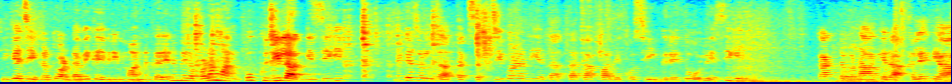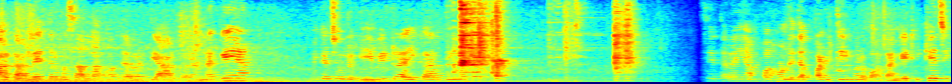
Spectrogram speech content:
ਠੀਕ ਹੈ, ਜੇਕਰ ਤੁਹਾਡਾ ਵੀ ਕਈ ਵਾਰੀ ਮਨ ਕਰੇ ਨਾ, ਮੇਰਾ ਬੜਾ ਮਨ ਭੁੱਖ ਜੀ ਲੱਗ ਗਈ ਸੀਗੀ। ਮੈਂ ਕਿਹਾ ਚਲੋ ਜਦ ਤੱਕ ਸਬਜ਼ੀ ਬਣਦੀ ਹੈ, ਤਦ ਤੱਕ ਆਪਾਂ ਦੇਖੋ ਸਿੰਗਰੇ ਧੋ ਲਏ ਸੀਗੇ। ਕੱਟ ਬਣਾ ਕੇ ਰੱਖ ਲਏ, ਤਿਆਰ ਕਰ ਲਏ, ਇੱਧਰ ਮਸਾਲਾ ਆਪਾਂ ਤਿਆਰ ਤਿਆਰ ਕਰਨ ਲੱਗੇ ਆ ਮੈਂ ਕਿਹਾ ਚਲੋ ਇਹ ਵੀ ਟਰਾਈ ਕਰਦੀ ਹਾਂ। ਇਸੇ ਤਰ੍ਹਾਂ ਹੀ ਆਪਾਂ ਹੁਣ ਇਹਦਾ ਪਲਟੀ ਮਰਵਾ ਲਾਂਗੇ, ਠੀਕ ਹੈ ਜੀ।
